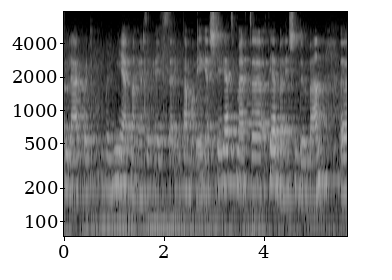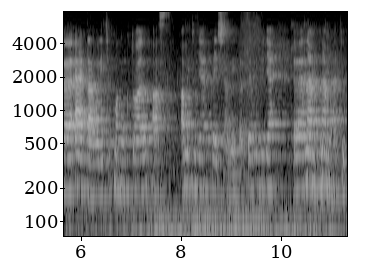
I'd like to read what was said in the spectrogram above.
világ, hogy, hogy miért nem érzékeljük szerintem a végességet, mert a térben és időben eltávolítjuk magunktól azt, amit ugye te is említettél, hogy ugye nem, nem látjuk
